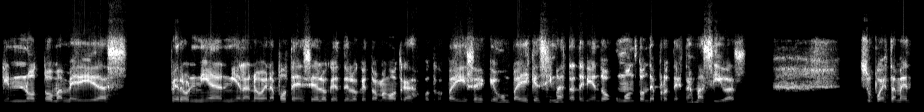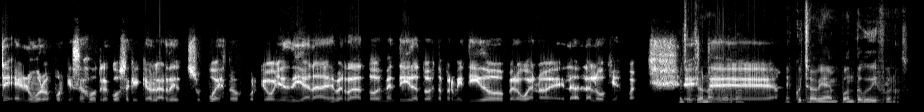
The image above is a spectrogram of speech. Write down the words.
que no toma medidas pero ni a, ni a la novena potencia de lo que, de lo que toman otras, otros países, que es un país que encima está teniendo un montón de protestas masivas. Supuestamente el número, porque esa es otra cosa que hay que hablar de supuestos, porque hoy en día nada es verdad, todo es mentira, todo está permitido, pero bueno, eh, la, la, logia. Bueno, este... Escucha bien, ponte audífonos.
